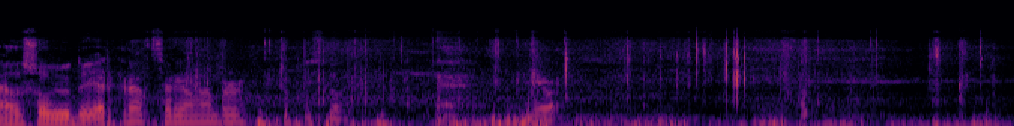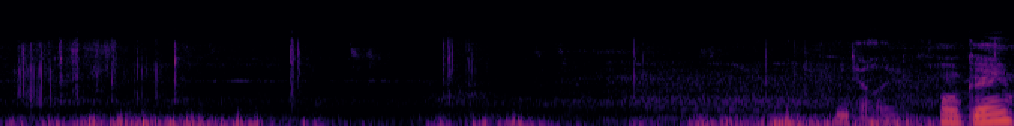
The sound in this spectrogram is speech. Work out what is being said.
I'll show you the aircraft serial number. Here. Okay,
